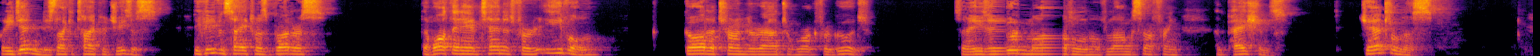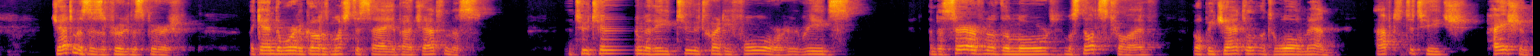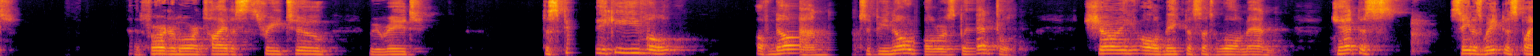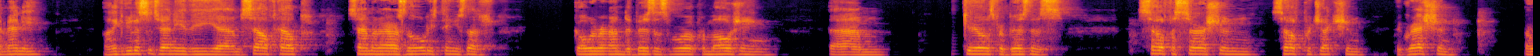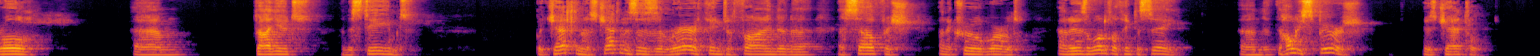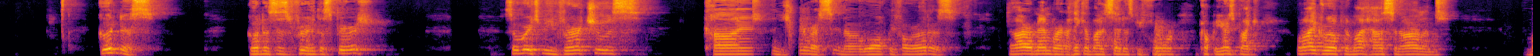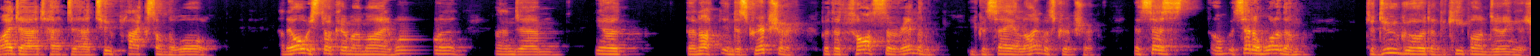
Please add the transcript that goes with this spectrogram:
but he didn't. He's like a type of Jesus. He could even say to his brothers that what they intended for evil, God had turned around to work for good. So he's a good model of long suffering and patience. Gentleness. Gentleness is a fruit of the Spirit. Again, the Word of God has much to say about gentleness. 2 Timothy 2.24 it reads, And the servant of the Lord must not strive, but be gentle unto all men, apt to teach, patient. And furthermore in Titus 3.2 we read, To speak evil of no man, to be no bowlers, but gentle, showing all meekness unto all men. Gentleness seen as weakness by many. I think if you listen to any of the um, self-help seminars and all these things that go around the business world promoting um, skills for business, self assertion, self projection, aggression are all um, valued and esteemed. But gentleness, gentleness is a rare thing to find in a, a selfish and a cruel world. And it is a wonderful thing to see. And the Holy Spirit is gentle. Goodness, Goodness is a fruit of the Spirit. So we're to be virtuous, kind, and generous in our walk before others. Now, I remember, and I think I might have said this before a couple of years back, when I grew up in my house in Ireland, my dad had uh, two plaques on the wall, and they always stuck in my mind. One, and um, you know, they're not in the scripture, but the thoughts that are in them, you could say, align with scripture. It says, it said on one of them, to do good and to keep on doing it.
